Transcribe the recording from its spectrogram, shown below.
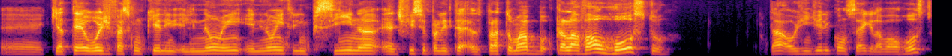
é que até hoje faz com que ele, ele, não, ele não entre em piscina, é difícil para ele para tomar para lavar o rosto, tá? Hoje em dia ele consegue lavar o rosto,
